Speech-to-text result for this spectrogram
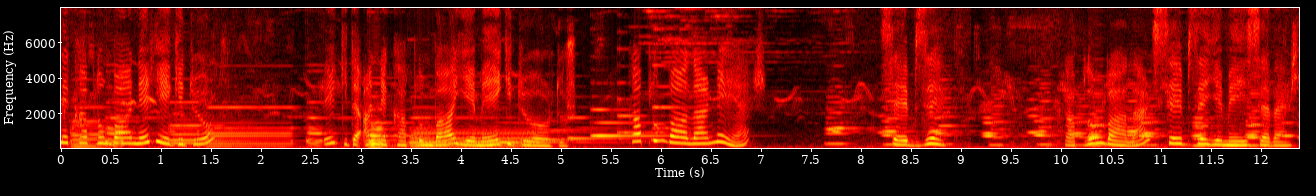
Anne kaplumbağa nereye gidiyor? Belki de anne kaplumbağa yemeğe gidiyordur. Kaplumbağalar ne yer? Sebze. Kaplumbağalar sebze yemeyi sever.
